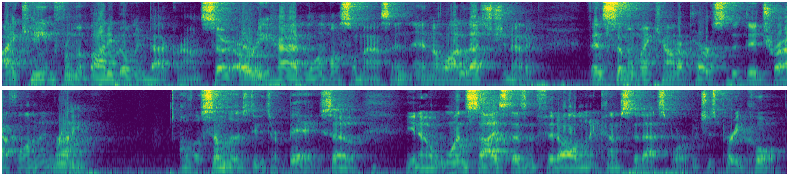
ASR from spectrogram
I came from a bodybuilding background, so I already had more muscle mass, and, and a lot of that's genetic, than some of my counterparts that did triathlon and running. Although some of those dudes are big, so you know, one size doesn't fit all when it comes to that sport, which is pretty cool.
